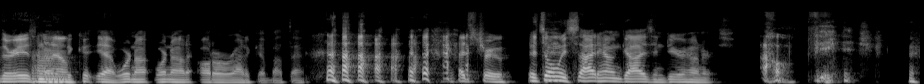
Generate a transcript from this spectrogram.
There is I none because yeah, we're not we're not autoerotica about that. That's true. It's only sighthound guys and deer hunters. Oh, fish.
